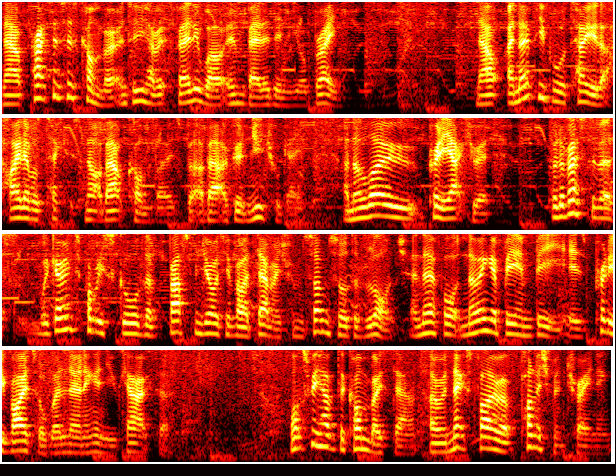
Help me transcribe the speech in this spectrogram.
Now practice this combo until you have it fairly well embedded in your brain. Now I know people will tell you that high level tech is not about combos but about a good neutral game, and although pretty accurate, for the rest of us, we're going to probably score the vast majority of our damage from some sort of launch, and therefore knowing a B&B is pretty vital when learning a new character. Once we have the combos down, I would next fire up punishment training,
